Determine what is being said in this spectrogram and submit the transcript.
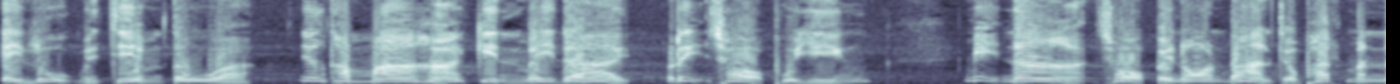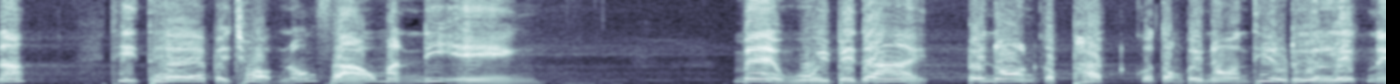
ไอ้ลูกไม่เจียมตัว ยังทำมาหากินไม่ได้ ริชอบผู้หญิง มิหน้าชอบไปนอนบ้านเจ้าพัดมันนัก ที่แท้ไปชอบน้องสาวมันนี่เอง แม่โวยไปได้ ไปนอนกับพัดก็ต้องไปนอนที่เรือนเล็กใน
